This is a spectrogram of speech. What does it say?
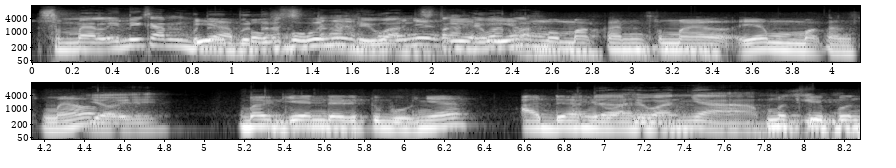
smell ini kan Iya, benar-benar pokoknya, setengah hewan, pokoknya setengah ya- hewan yang lah. memakan smell, yang memakan smell, Yoi. Bagian dari tubuhnya ada, Ada hewannya. hewannya, mungkin. Meskipun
